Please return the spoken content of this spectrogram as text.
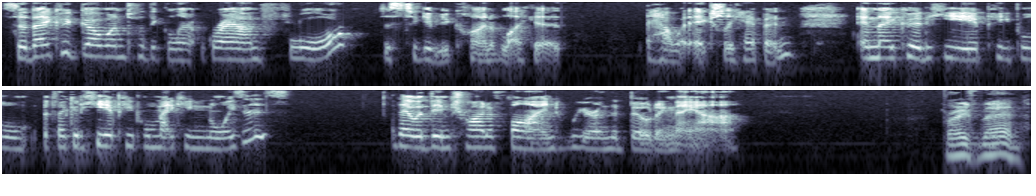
So they could go onto the gl- ground floor, just to give you kind of like a how it actually happened, and they could hear people. If they could hear people making noises, they would then try to find where in the building they are. Brave man.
